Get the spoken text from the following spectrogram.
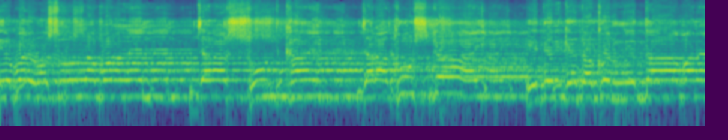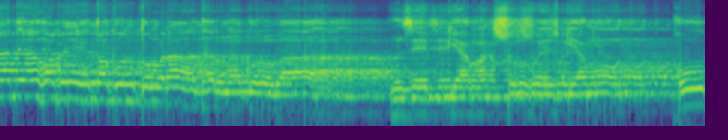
এরপরে রসুল্লাহ বললেন, যারা সুদ খায়, যারা ঘুষ খায়, এদেরকে যখন নেতা বানায় দেওয়া হবে, তখন তোমরা ধারণা করবা, যে কিয়ামত শুরু হয়ে, কিয়ামত খুব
